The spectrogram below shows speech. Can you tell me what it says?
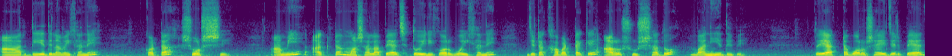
আর দিয়ে দিলাম এখানে কটা সর্ষে। আমি একটা মশালা পেঁয়াজ তৈরি করব এখানে, যেটা খাবারটাকে আরও সুস্বাদু বানিয়ে দেবে। তো একটা বড় সাইজের পেঁয়াজ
